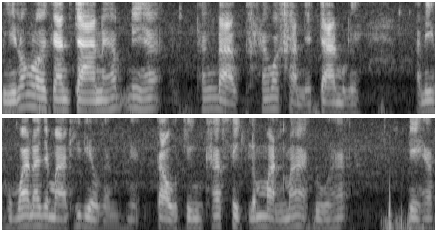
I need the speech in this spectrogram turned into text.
มีร่องรอยการจานนะครับ นี่ฮะทั้งดาบทั้งผ้าขันเนี่ยจานหมดเลย อันนี้ผมว่าน่าจะมาที่เดียวกันเนี่ยเก่าจริงคลาสสิกแล้วมันมากดูนะฮะนี่ครับ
